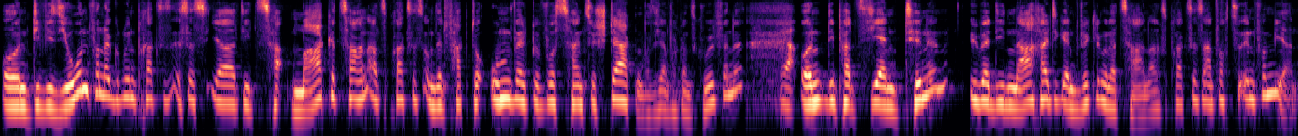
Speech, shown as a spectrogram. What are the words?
Und die Vision von der grünen Praxis ist es ja, die Za Marke Zahnarztpraxis, um den Faktor Umweltbewusstsein zu stärken, was ich einfach ganz cool finde. Ja. Und die Patientinnen über die nachhaltige Entwicklung in der Zahnarztpraxis einfach zu informieren.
